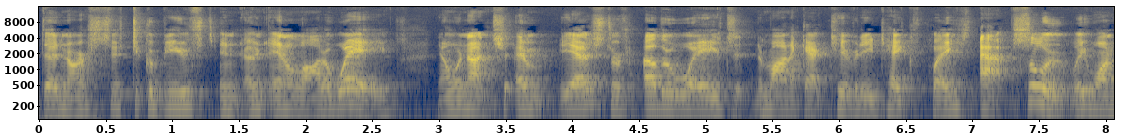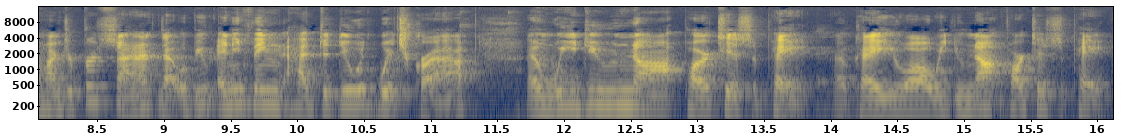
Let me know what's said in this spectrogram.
the narcissistic abuse in, in, in a lot of ways. Now, we're not, and yes, there's other ways that demonic activity takes place. Absolutely, 100%. That would be anything that had to do with witchcraft. And we do not participate. Okay, you all, we do not participate.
